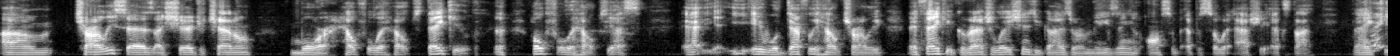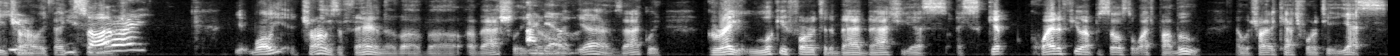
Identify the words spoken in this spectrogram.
Um, Charlie says, I shared your channel more. Helpful, it helps. Thank you. Hopeful, it helps. Yes. Uh, It will definitely help, Charlie. And thank you. Congratulations. You guys are amazing. An awesome episode with Ashley Eckstein. Thank, Thank you, you. Charlie. Thank you, you so saw much. it already? Well, yeah, Charlie's a fan of of uh, of Ashley. you I know. like, yeah, exactly. Great. Looking forward to the Bad Batch. Yes, I skipped quite a few episodes to watch Pabu, and we'll try to catch 14. Yes,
